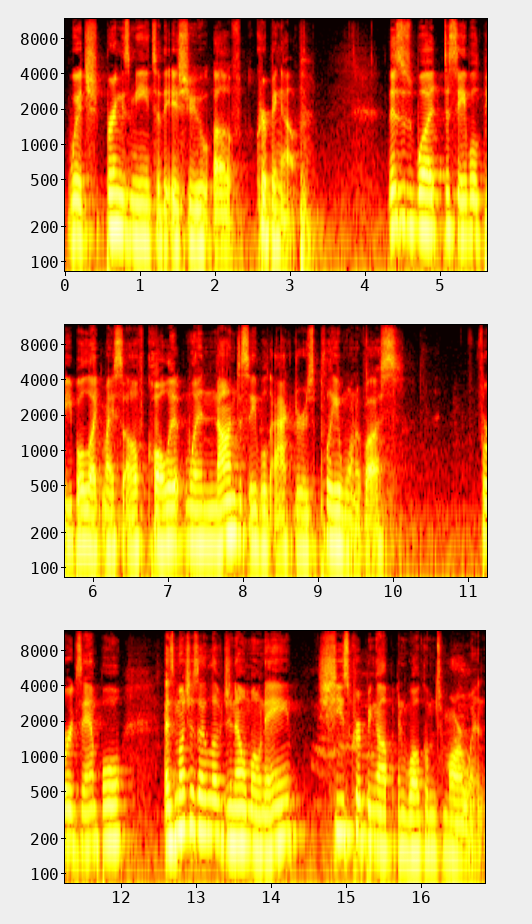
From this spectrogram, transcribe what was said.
which brings me to the issue of cripping up. This is what disabled people like myself call it when non-disabled actors play one of us. For example, as much as I love Janelle Monáe, she's cripping up in Welcome to Marwen.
